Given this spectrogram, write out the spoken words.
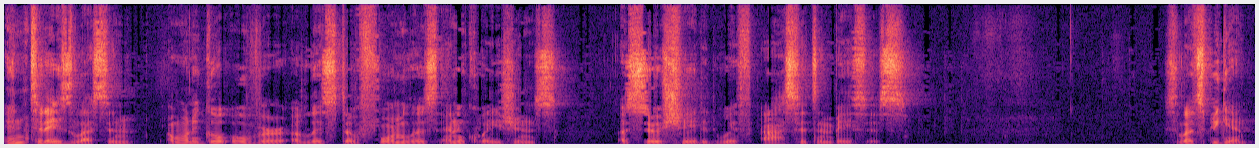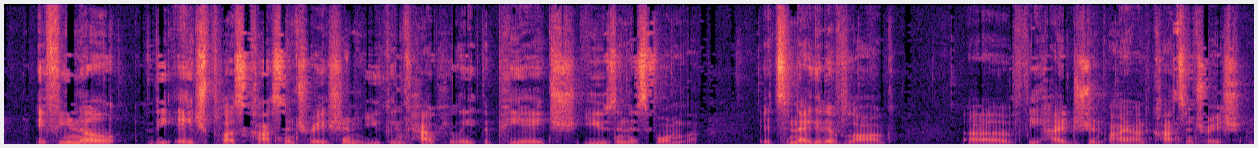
In today's lesson, I want to go over a list of formulas and equations associated with acids and bases. So let's begin. If you know the H plus concentration, you can calculate the pH using this formula. It's negative log of the hydrogen ion concentration.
